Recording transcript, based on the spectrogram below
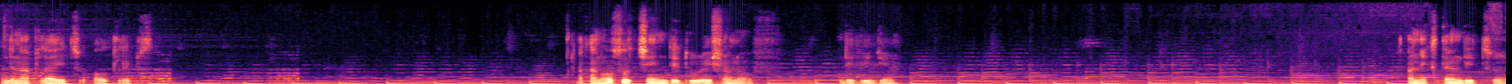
And then apply it to all clips. I can also change the duration of the video and extend it to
